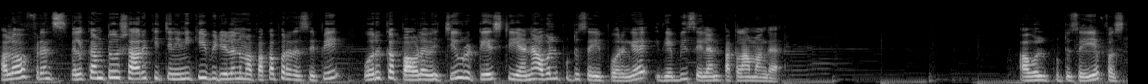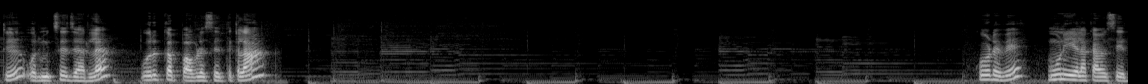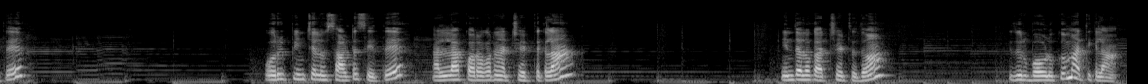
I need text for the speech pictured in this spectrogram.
Hello friends welcome to Sharu kitchen இன்னைக்கு வீடியோவில் நம்ம பார்க்க போகிற ரெசிபி ஒரு கப் அவளை வச்சு ஒரு டேஸ்டியான அவல் புட்டு செய்ய போகிறேங்க இது எப்படி செய்யலான்னு பார்க்கலாமாங்க அவல் புட்டு செய்ய ஃபஸ்ட்டு ஒரு மிக்சர் ஜாரில் ஒரு கப் அவளை சேர்த்துக்கலாம். கூடவே மூணு ஏலக்காவை சேர்த்து ஒரு பிஞ்சளவு சால்ட்டை சேர்த்து நல்லா குறை குறை நச்சு எடுத்துக்கலாம். இந்தளவுக்கு அரைச்சி எடுத்ததும் இது ஒரு பவுலுக்கு மாற்றிக்கலாம்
